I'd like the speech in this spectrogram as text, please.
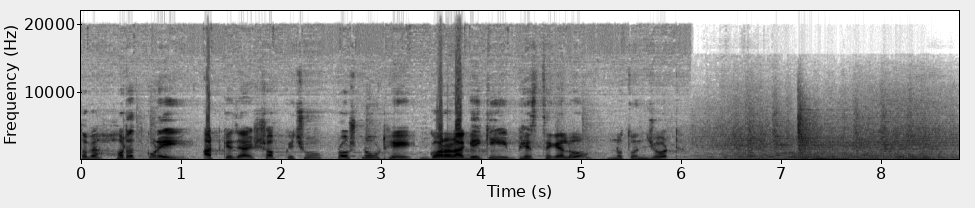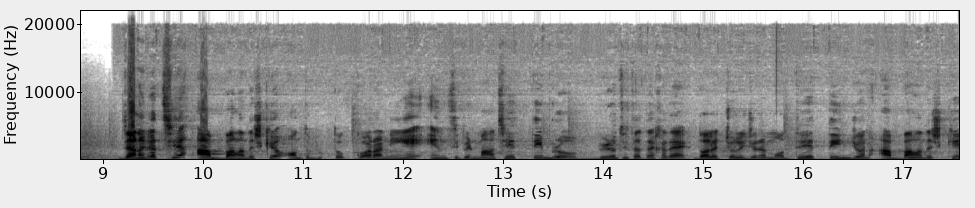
তবে হঠাৎ করেই আটকে যায় সবকিছু, প্রশ্ন উঠে, গড়ার আগে কি ভেস্তে গেল নতুন জোট? জানা যাচ্ছে আপ বাংলাদেশকে অন্তর্ভুক্ত করা নিয়ে এনসিপির মাঝে তীব্র বিরোধিতা দেখা দেয়। দলের চল্লিশ জনের মধ্যে তিনজন আপ বাংলাদেশকে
